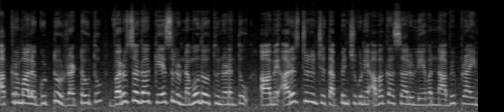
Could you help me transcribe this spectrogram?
అక్రమాల గుట్టు రట్టవుతూ వరుసగా కేసులు నమోదవుతుండటంతో ఆమె అరెస్టు నుంచి తప్పించుకునే అవకాశాలు లేవన్న అభిప్రాయం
